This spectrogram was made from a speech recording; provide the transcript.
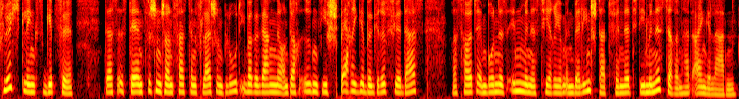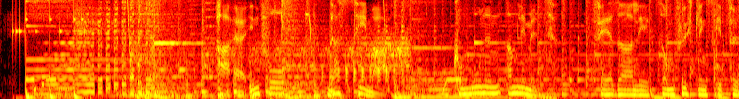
Flüchtlingsgipfel. Das ist der inzwischen schon fast in Fleisch und Blut übergegangene und doch irgendwie sperrige Begriff für das, was heute im Bundesinnenministerium in Berlin stattfindet. Die Ministerin hat eingeladen. HR Info, das Thema. Kommunen am Limit. Faeser lädt zum Flüchtlingsgipfel.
